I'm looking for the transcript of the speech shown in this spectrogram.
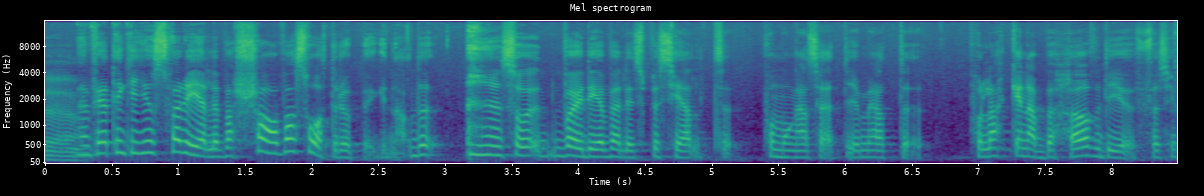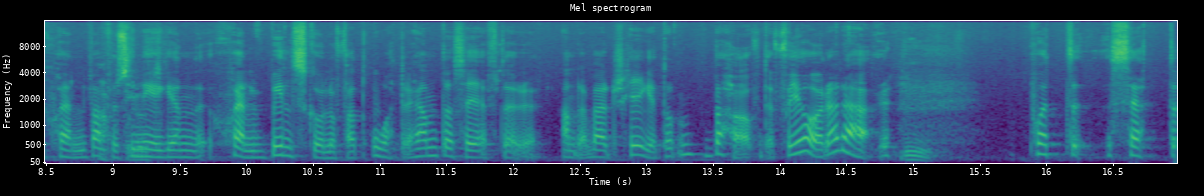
Eh. Men för jag tänker just vad det gäller Warszawas återuppbyggnad så var det väldigt speciellt på många sätt i och med att polackerna behövde ju för sig själva, Absolut. för sin egen självbilds skull och för att återhämta sig efter andra världskriget. De behövde få göra det här. Mm. På ett sätt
